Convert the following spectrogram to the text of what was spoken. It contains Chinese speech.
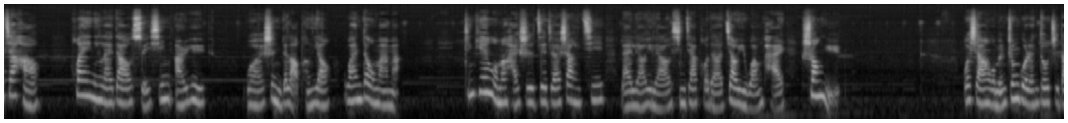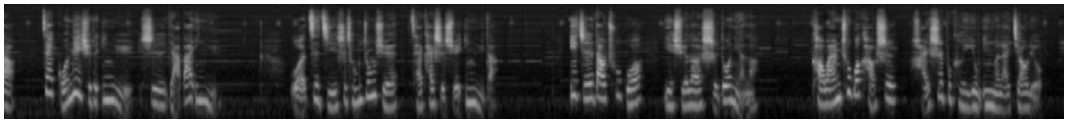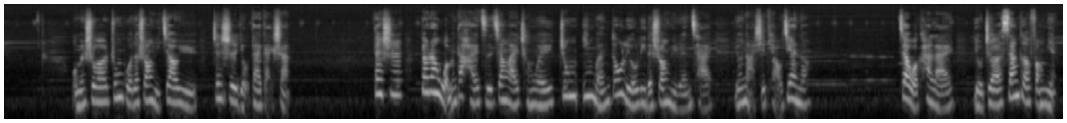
大家好，欢迎您来到随心而遇，我是你的老朋友豌豆妈妈。今天我们还是接着上一期来聊一聊新加坡的教育王牌双语。我想我们中国人都知道，在国内学的英语是哑巴英语。我自己是从中学才开始学英语的，一直到出国也学了十多年了。考完出国考试。还是不可以用英文来交流。我们说中国的双语教育真是有待改善。但是要让我们的孩子将来成为中英文都流利的双语人才，有哪些条件呢？在我看来，有这三个方面。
